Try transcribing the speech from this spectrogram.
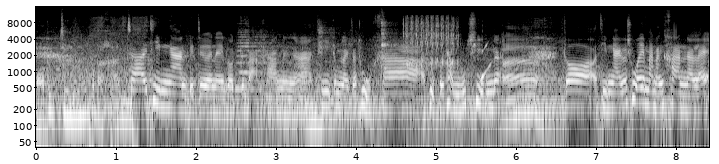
อ๋อไปเจอแล้วก็แบบคันใช่ทีมงานไปเจอในรถกระบะค้าเนื้อที่กำลังจะถูกฆ่าถูกไปทำลูกชิ้นนะอ่า ก็ทีมงานก็ช่วยมาทั้งคันนั่นแหละ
